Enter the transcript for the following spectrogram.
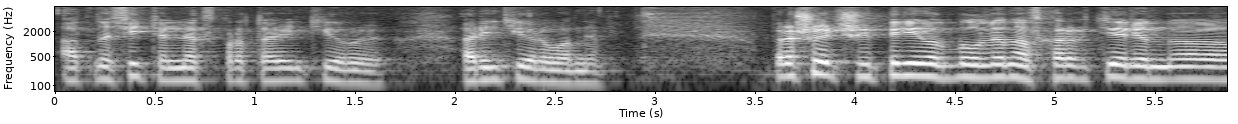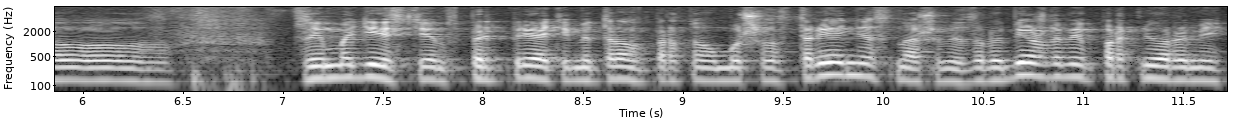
относительно экспортоориентирую- ориентированы. Прошедший период был для нас характерен э, взаимодействием с предприятиями транспортного машиностроения, с нашими зарубежными партнерами.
